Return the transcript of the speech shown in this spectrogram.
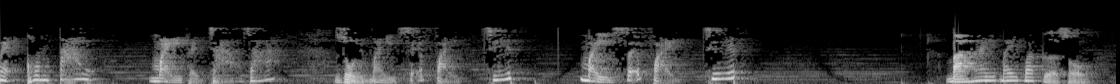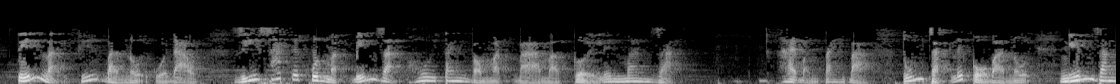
mẹ con tao, mày phải trả giá, rồi mày sẽ phải chết, mày sẽ phải chết. Bà hai bay qua cửa sổ, tiến lại phía bà nội của Đào, dí sát cái khuôn mặt biến dạng hôi tanh vào mặt bà mà cười lên man dại. Hai bàn tay bà túm chặt lấy cổ bà nội, nghiến răng,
